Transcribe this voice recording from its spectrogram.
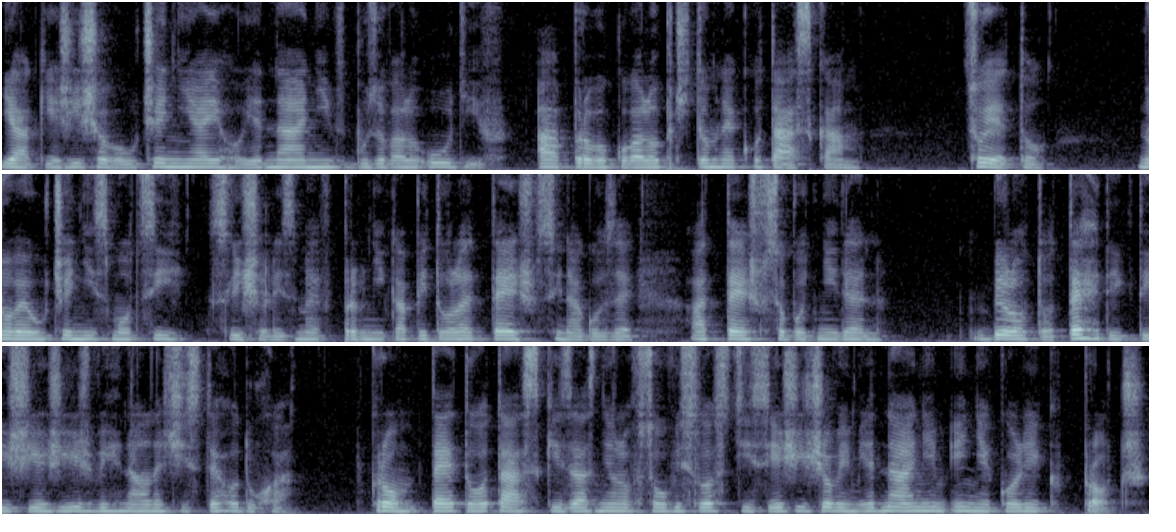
jak Ježíšovo učení a jeho jednání vzbuzovalo údiv a provokovalo přítomné k otázkám. Co je to? Nové učení s mocí slyšeli jsme v první kapitole též v synagoze a též v sobotní den. Bylo to tehdy, když Ježíš vyhnal nečistého ducha. Krom této otázky zaznělo v souvislosti s Ježíšovým jednáním i několik proč.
